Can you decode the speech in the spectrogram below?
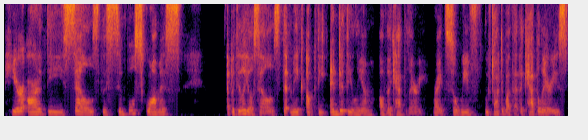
Here are the cells, the simple squamous epithelial cells that make up the endothelium of the capillary, right? So we've we've talked about that. The capillaries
